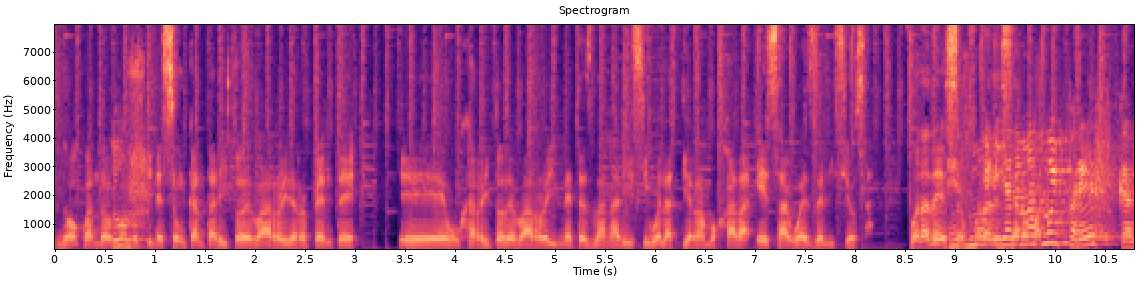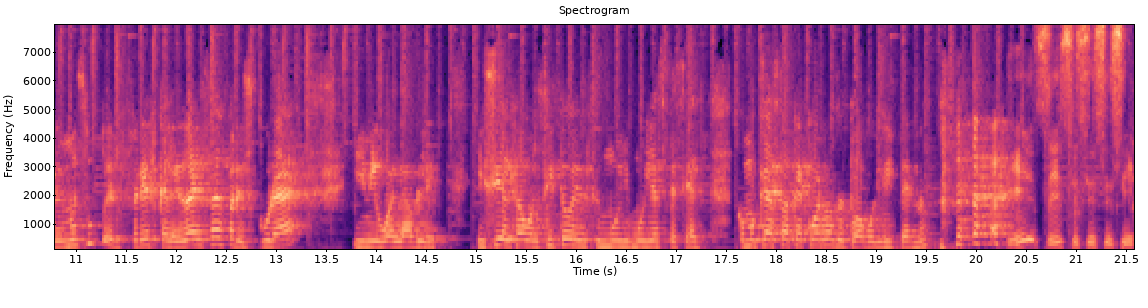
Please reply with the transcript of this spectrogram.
¿no? Cuando, cuando tienes un cantarito de barro y de repente eh, un jarrito de barro y metes la nariz y huele a tierra mojada, esa agua es deliciosa. Fuera de eso, fuera de y además muy fresca, además súper fresca, le da esa frescura inigualable. Y sí, el saborcito es muy, muy especial. Como que hasta te acuerdas de tu abuelita, ¿no? Sí, sí, sí, sí, sí,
